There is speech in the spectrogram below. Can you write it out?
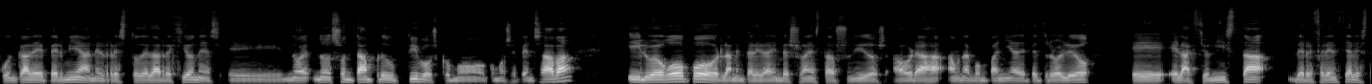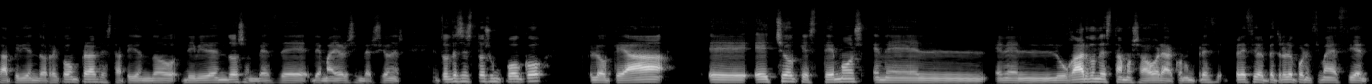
cuenca de Permian, el resto de las regiones eh, no, son tan productivos como, se pensaba. Y luego por la mentalidad inversora en Estados Unidos. Ahora a una compañía de petróleo, eh, el accionista de referencia le está pidiendo recompras, le está pidiendo dividendos en vez de, de mayores inversiones. Entonces esto es un poco lo que ha eh, hecho que estemos en el, en el, lugar donde estamos ahora, con un precio del petróleo por encima de 100.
